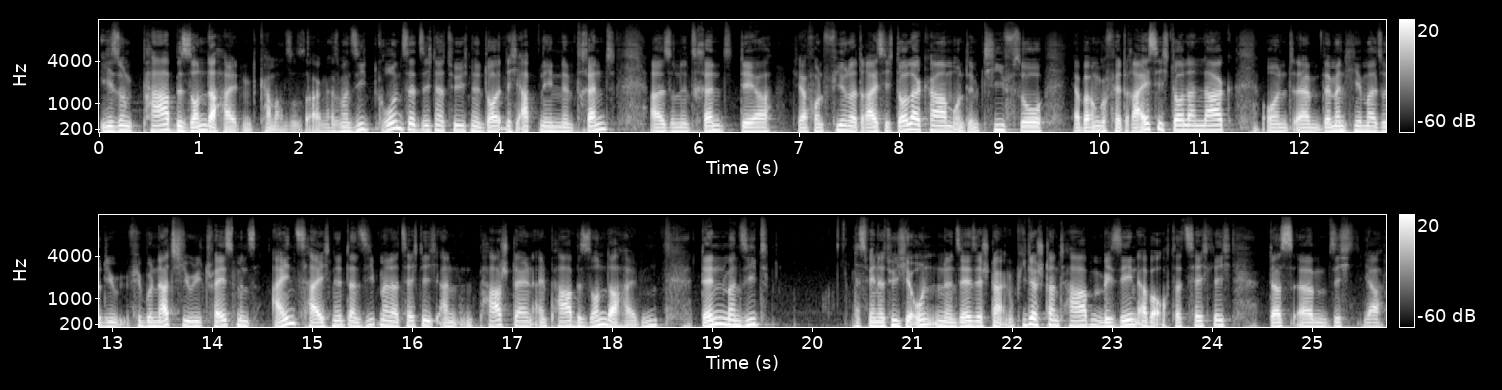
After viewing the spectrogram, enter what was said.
hier so ein paar Besonderheiten, kann man so sagen. Also man sieht grundsätzlich natürlich einen deutlich abnehmenden Trend, also einen Trend, der ja von 430 Dollar kam und im Tief so ja, bei ungefähr 30 Dollar lag. Und ähm, wenn man hier mal so die Fibonacci Retracements einzeichnet, dann sieht man tatsächlich an ein paar Stellen ein paar Besonderheiten. Denn man sieht, dass wir natürlich hier unten einen sehr, sehr starken Widerstand haben. Wir sehen aber auch tatsächlich, dass ähm, sich ja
